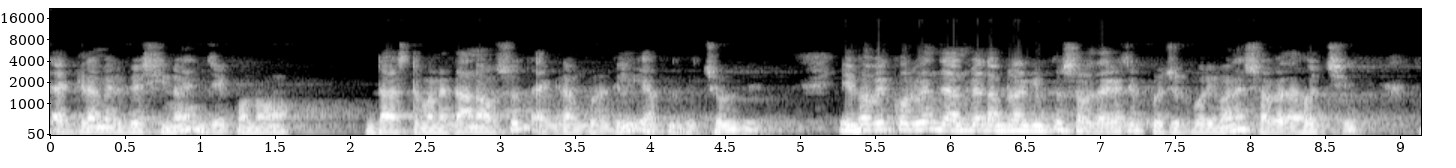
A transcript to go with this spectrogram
এক গ্রামের বেশি নয় যে কোনো ডাস্ট মানে দানা ওষুধ, এক গ্রাম করে দিলেই আপনাদের চলবে। এভাবে করবেন, জানবেন আপনার কিন্তু সবেদা গাছে প্রচুর পরিমাণে সবেদা হচ্ছে। তো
